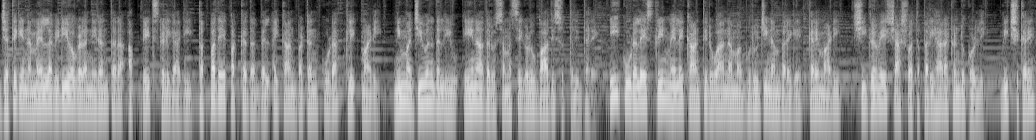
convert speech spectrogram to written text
ಜೊತೆಗೆ ನಮ್ಮೆಲ್ಲ ವಿಡಿಯೋಗಳ ನಿರಂತರ ಅಪ್ಡೇಟ್ಸ್ಗಳಿಗಾಗಿ ತಪ್ಪದೇ ಪಕ್ಕದ ಬೆಲ್ ಐಕಾನ್ ಬಟನ್ ಕೂಡ ಕ್ಲಿಕ್ ಮಾಡಿ. ನಿಮ್ಮ ಜೀವನದಲ್ಲಿಯೂ ಏನಾದರೂ ಸಮಸ್ಯೆಗಳು ಬಾಧಿಸುತ್ತಲಿದ್ದರೆ ಈ ಕೂಡಲೇ ಸ್ಕ್ರೀನ್ ಮೇಲೆ ಕಾಣ್ತಿರುವ ನಮ್ಮ ಗುರೂಜಿ ನಂಬರಿಗೆ ಕರೆ ಮಾಡಿ ಶೀಘ್ರವೇ ಶಾಶ್ವತ ಪರಿಹಾರ ಕಂಡುಕೊಳ್ಳಿ. ವೀಕ್ಷಕರೇ,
